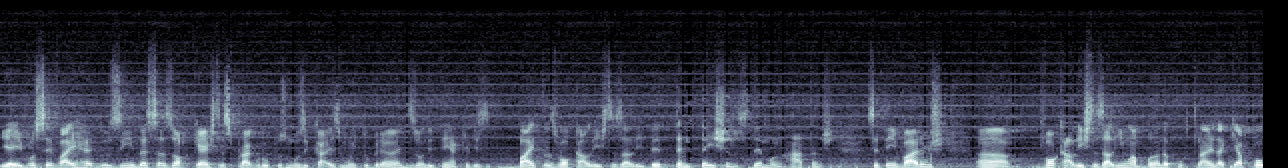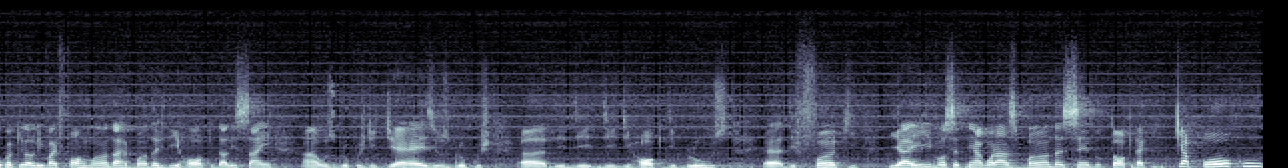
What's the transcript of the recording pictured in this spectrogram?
e aí você vai reduzindo essas orquestras para grupos musicais muito grandes, onde tem aqueles baitas vocalistas ali, The Temptations, The Manhattans. Você tem vários ah, vocalistas ali, uma banda por trás. Daqui a pouco aquilo ali vai formando as bandas de rock, dali saem ah, os grupos de jazz os grupos ah, de, de, de, de, rock, de blues, eh, de funk. E aí você tem agora as bandas sendo toque. Daqui a pouco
